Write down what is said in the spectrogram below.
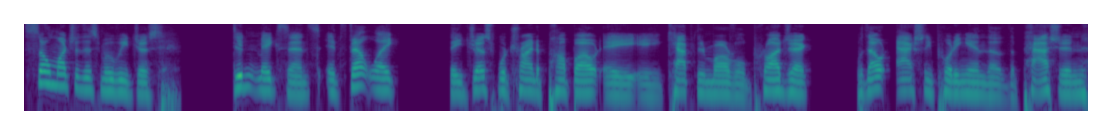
so much of this movie just didn't make sense. It felt like they just were trying to pump out a, a Captain Marvel project without actually putting in the the passion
